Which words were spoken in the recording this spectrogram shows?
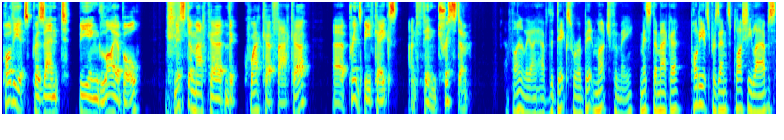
Podiots present being liable. Mr. Macker the Quacker Facker. Uh, Prince Beefcakes. And Finn Tristram. And finally, I have The Dicks Were a Bit Much for Me, Mr. Macca, Podiots Presents Plushy Labs,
